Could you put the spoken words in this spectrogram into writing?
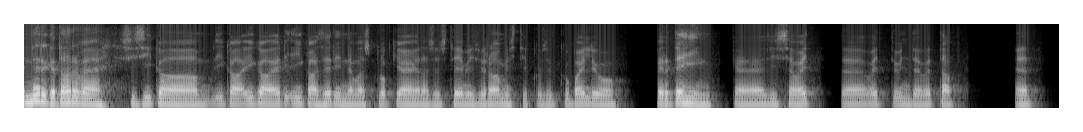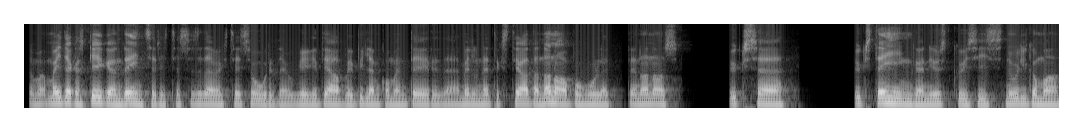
energiatarve siis iga, iga, iga, igas erinevas plokiahela süsteemis või raamistikus, et kui palju per tehing äh, siis see vatt, äh, vatt-tunde võtab. et ma, ma ei tea, kas keegi on teinud sellist asja, seda võiks täitsa uurida, kui keegi teab, võib hiljem kommenteerida ja meil on näiteks teada nano puhul, et nanos üks, äh, üks tehing on justkui siis null koma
